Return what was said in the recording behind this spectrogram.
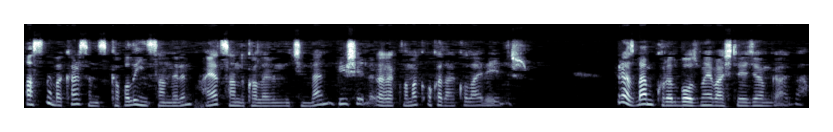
Aslına bakarsanız kapalı insanların hayat sandukalarının içinden bir şeyler araklamak o kadar kolay değildir. Biraz ben bu kuralı bozmaya başlayacağım galiba.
